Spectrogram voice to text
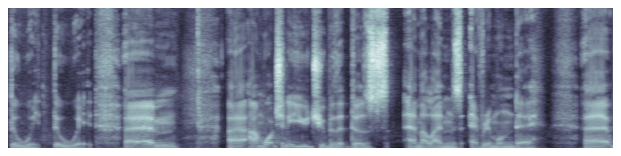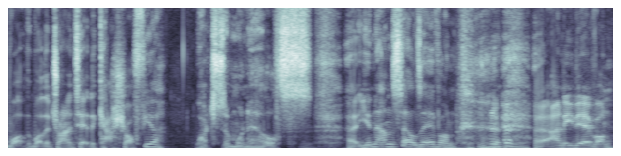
Do it, do it. Um, uh, I'm watching a YouTuber that does MLMs every Monday. Uh, what what they're trying to take the cash off you? Watch someone else. Uh, your nan sells Avon. uh, I need Avon.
